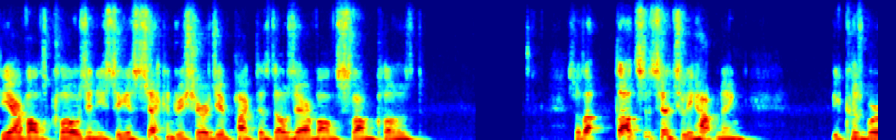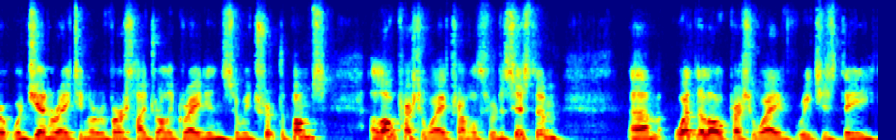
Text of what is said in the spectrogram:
the air valves close and you see a secondary surge impact as those air valves slam closed. So that that's essentially happening because we're, we're generating a reverse hydraulic gradient. So we trip the pumps, a low pressure wave travels through the system. Um, when the low pressure wave reaches the,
